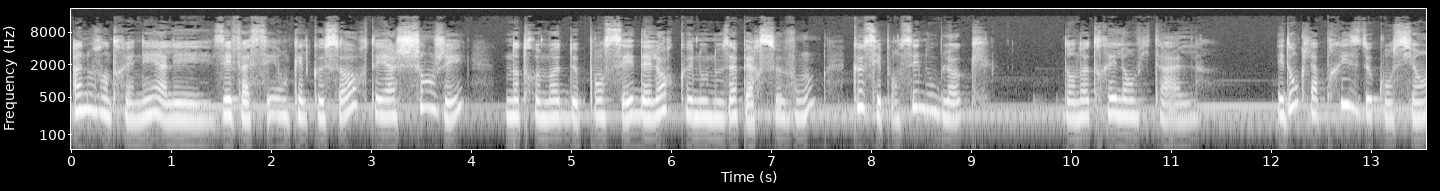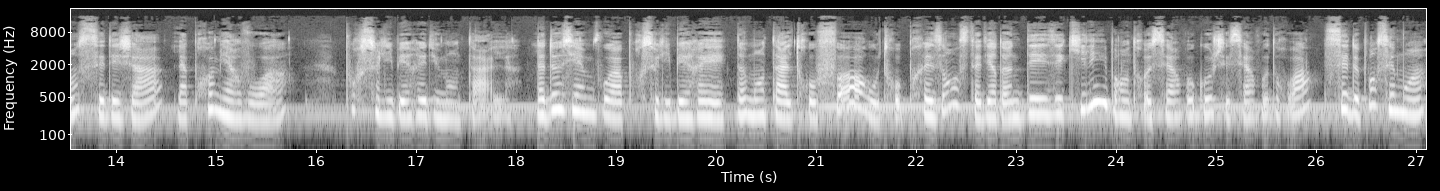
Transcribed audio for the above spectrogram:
à nous entraîner à les effacer en quelque sorte et à changer notre mode de pensée dès lors que nous nous apercevons que ces pensées nous bloquent. dans notre élan vital. Et donc la prise de conscience, c'est déjà la première voie pour se libérer du mental. La deuxième voie pour se libérer d'un mental trop fort ou trop présent, c'est-à-dire d'un déséquilibre entre cerveau gauche et cerveau droit, c'est de penser moins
